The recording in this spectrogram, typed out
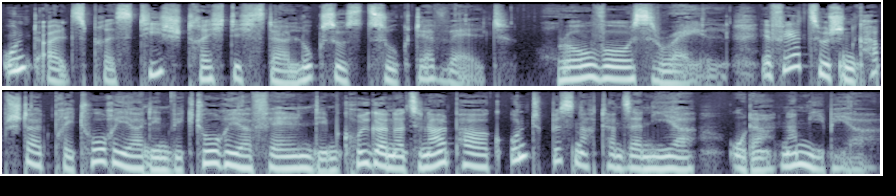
und als prestigeträchtigster Luxuszug der Welt. Rovos Rail. Er fährt zwischen Kapstadt, Pretoria, den Victoriafällen, dem Krüger Nationalpark und bis nach Tansania oder Namibia.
